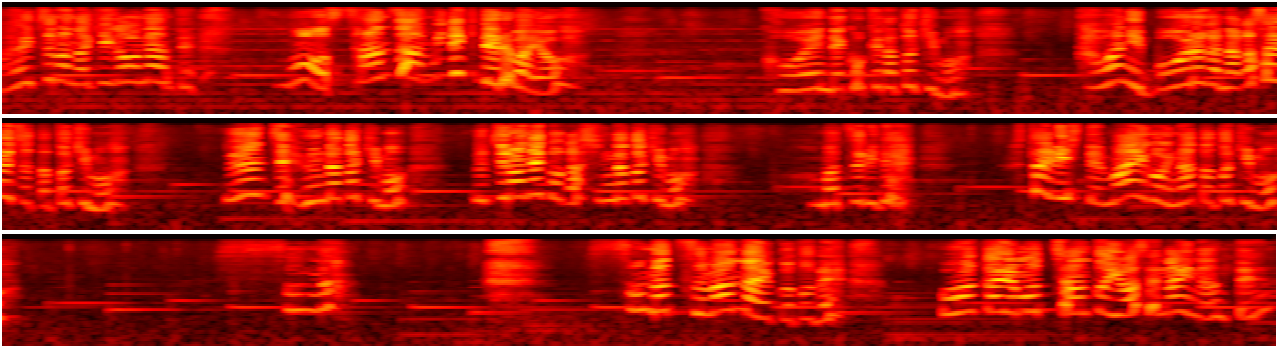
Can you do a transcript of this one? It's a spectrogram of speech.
あいつの泣き顔なんてもう散々見てきてるわよ。公園でこけた時も川にボールが流されちゃった時もうんち踏んだ時もうちの猫が死んだ時もお祭りで2人して迷子になった時もそんなそんなつまんないことでお別れもちゃんと言わせないなんてそんな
